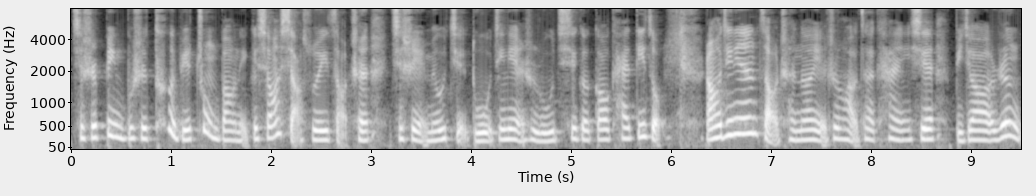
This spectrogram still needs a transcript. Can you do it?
其实并不是特别重磅的一个消息啊，所以早晨其实也没有解读。今天也是如期个高开低走，然后今天早晨呢，也正好在看一些比较认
